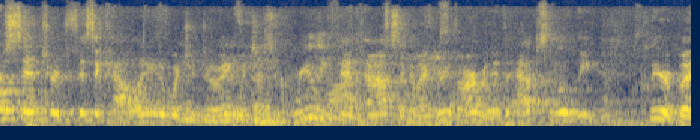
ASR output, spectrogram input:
Core centered physicality to what you're doing, which is really fantastic. And I agree with Armin, it's absolutely clear, but,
